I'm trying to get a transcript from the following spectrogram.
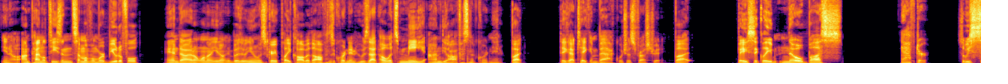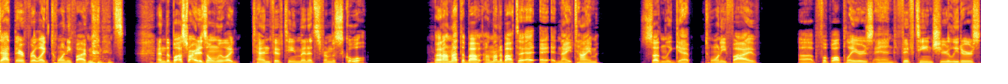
you know, on penalties and some of them were beautiful and uh, I don't want to, you know, but, you know, it was a great play call by the offensive coordinator. Who's that? Oh, it's me. I'm the offensive coordinator. But they got taken back, which was frustrating. But basically no bus after. So we sat there for like 25 minutes and the bus ride is only like 10, 15 minutes from the school. But I'm not about I'm not about to at, at nighttime suddenly get 25 uh, football players and 15 cheerleaders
